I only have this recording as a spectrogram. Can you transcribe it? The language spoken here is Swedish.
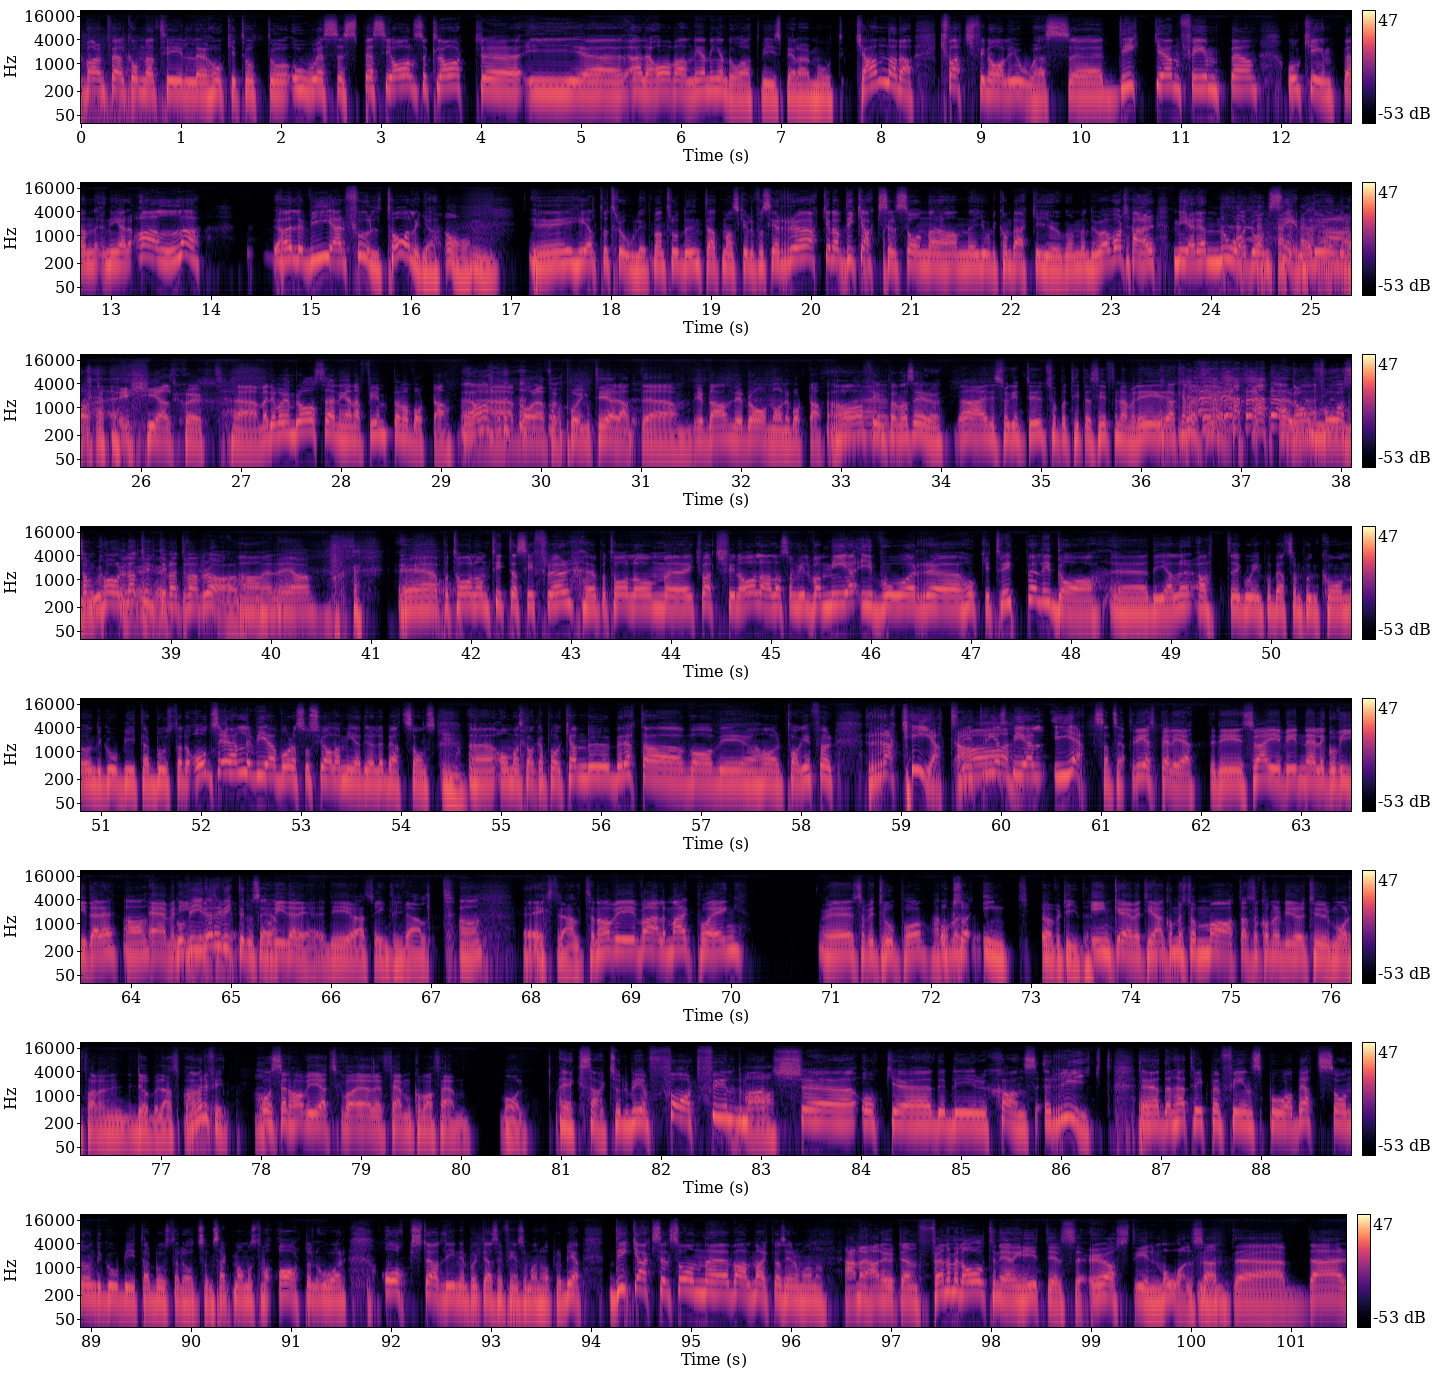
på. Varmt välkomna till eh, Hockeytoto OS special såklart. Eh, I, eh, eller av anledningen då att vi spelar mot Kanada. Kvartsfinal i OS. Dicken, Fimpen och Kimpen, ni är alla, eller vi är fulltaliga. Mm. Det är helt otroligt. Man trodde inte att man skulle få se röken av Dick Axelsson när han eh, gjorde comeback i Djurgården, men du har varit här mer än någonsin och det är underbart. Det är helt sjukt. Men det var ju en bra sändning när Fimpen var borta. Ja. Eh, Bara för att poängtera att eh, ibland är det bra om någon är borta. Ja, Fimpen, vad säger du? Nej, det såg inte ut så på tittarsiffrorna, men det är, jag kan ha fel. De få som kollade tyckte att det var bra. Men eh, ja, Eh, på tal om tittarsiffror, eh, på tal om eh, kvartsfinal. Alla som vill vara med i vår eh, hockeytrippel idag. Eh, det gäller att eh, gå in på Betsson.com under godbitar, boostade odds eller via våra sociala medier eller Betssons eh, om man ska haka på. Kan du berätta vad vi har tagit för raket? Det är Ja. tre spel i ett, så att säga. tre spel i ett. Det är Sverige vinner eller går vidare. Ja. Även Gå vidare är viktigt att säga. Gå vidare. Det är alltså inklusive allt. Ja. Extra allt. Sen har vi Wallmark poäng, eh, som vi tror på. Han kommer Också stå- ink övertid. Ink övertid. Han kommer stå och mata, så kommer det bli returmål för han en dubbellast på ja, men det är fint. Och sen har vi ju att det ska vara över 5,5 mål. Exakt, så det blir en fartfylld match eh, och eh, det blir chansrikt. Eh, Den här trippen finns på Betsson under godbitar boostade odds. Som sagt, man måste vara 18 år och stödlinjen.se finns om man har problem. Dick Axelsson, Wallmark, vad säger du om honom? Ja, men han har gjort en fenomenal turnering hittills. Öst in mål, så Mm. att där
